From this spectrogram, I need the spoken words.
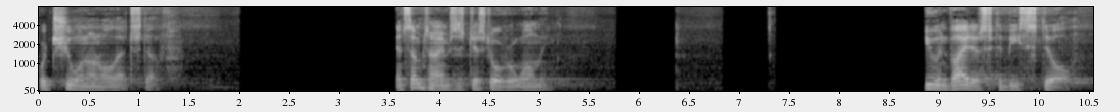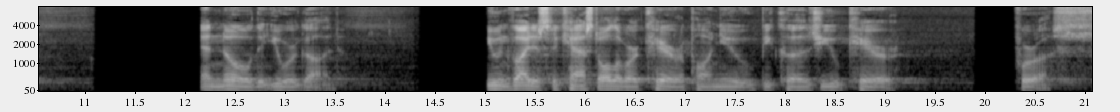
We're chewing on all that stuff. And sometimes it's just overwhelming. You invite us to be still and know that you are God. You invite us to cast all of our care upon you because you care for us.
